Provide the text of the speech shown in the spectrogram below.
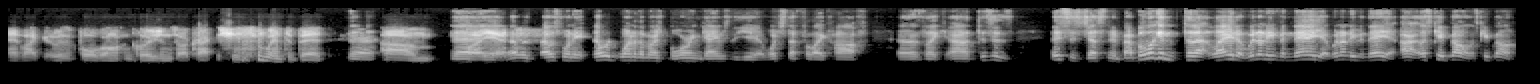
and like it was a foregone conclusion, so I cracked the shit and went to bed. Yeah. Um, Yeah, but yeah, that was that was one of, that was one of the most boring games of the year. Watched that for like half, and I was like, uh, this is this is just an bad. But we'll get to that later. We're not even there yet. We're not even there yet. All right, let's keep going. Let's keep going.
